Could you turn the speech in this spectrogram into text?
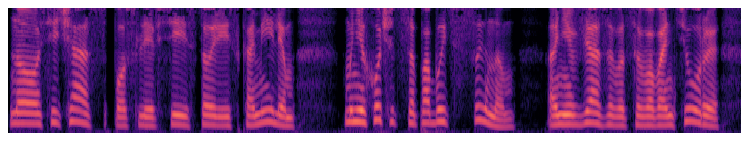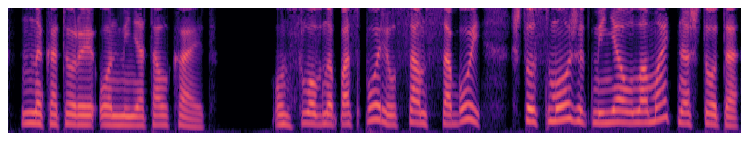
Но сейчас, после всей истории с Камилем, мне хочется побыть с сыном — а не ввязываться в авантюры, на которые он меня толкает. Он словно поспорил сам с собой, что сможет меня уломать на что-то,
